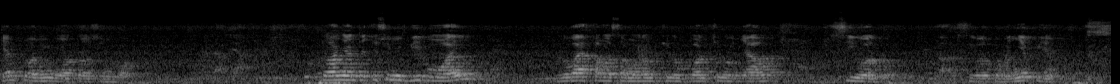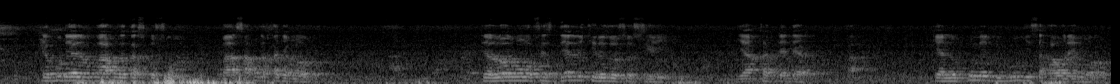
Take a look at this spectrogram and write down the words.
kenn tooñu ñoo tooñ suñu bopp tooñante ci suñu biir mooy lu waay xamal sa morom ci lu bon ci lu ñaaw siiwal ko waaw siiwal ko ba ñépp yëpp te bu dee lu baax nga gas ko suul mbaa sax nga xajamal ko te loolu moo fees dell ci réseaux sociaux yi yàqante der waaw kenn ku ne di wuññi sa awray moroom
